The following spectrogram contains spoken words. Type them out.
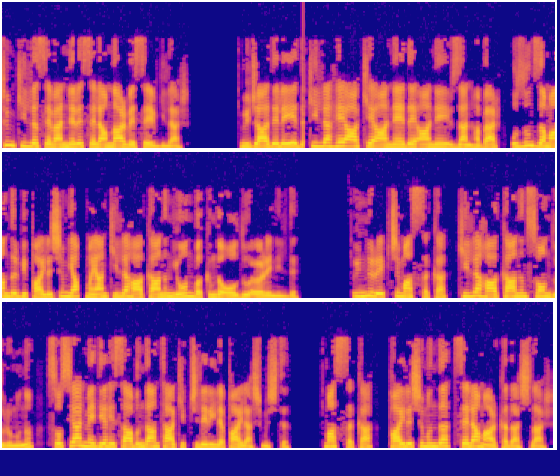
tüm Killa sevenlere selamlar ve sevgiler. Mücadeleye de Killa HAKANDAN üzen haber, uzun zamandır bir paylaşım yapmayan Killa Hakan'ın yoğun bakımda olduğu öğrenildi. Ünlü rapçi Massaka, Killa Hakan'ın son durumunu, sosyal medya hesabından takipçileriyle paylaşmıştı. Massaka, paylaşımında, selam arkadaşlar.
